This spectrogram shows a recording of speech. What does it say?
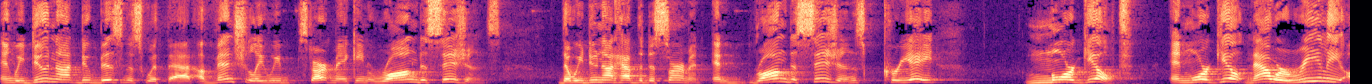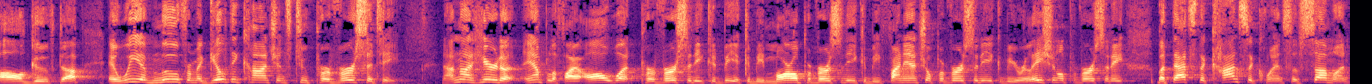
and we do not do business with that, eventually we start making wrong decisions that we do not have the discernment. And wrong decisions create more guilt and more guilt. Now we're really all goofed up, and we have moved from a guilty conscience to perversity. Now, I'm not here to amplify all what perversity could be. It could be moral perversity, it could be financial perversity, it could be relational perversity, but that's the consequence of someone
